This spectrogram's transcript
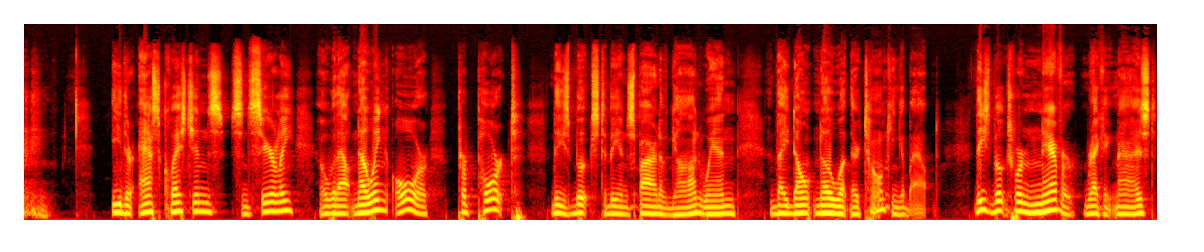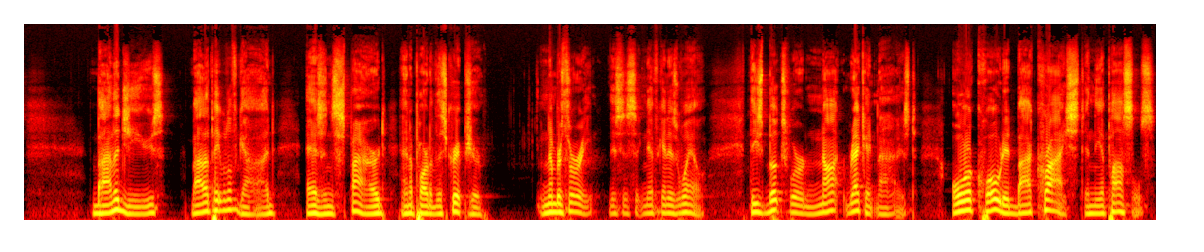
either ask questions sincerely without knowing or purport these books to be inspired of God when they don't know what they're talking about. These books were never recognized by the Jews, by the people of God, as inspired and a part of the Scripture. Number three, this is significant as well. These books were not recognized or quoted by Christ and the apostles.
